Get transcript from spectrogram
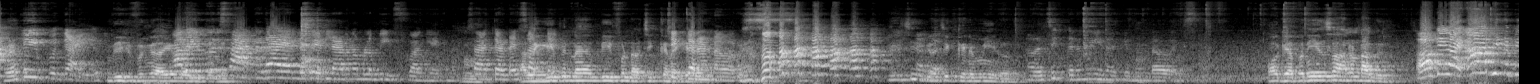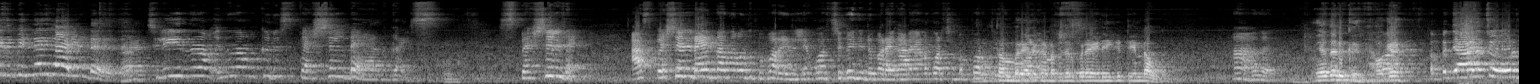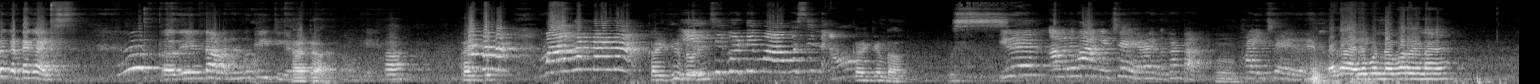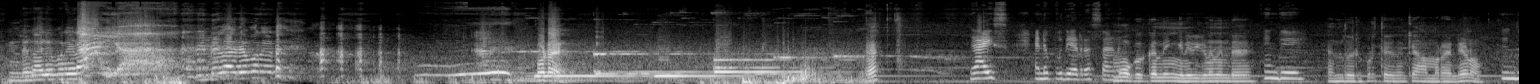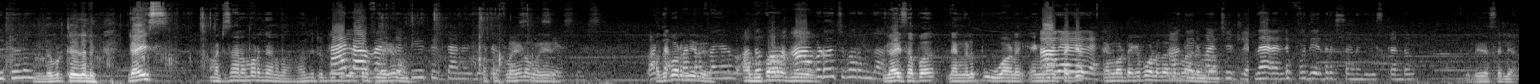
ബീഫ് കായും. ആയതിന്റെ പേരിലാണ് നമ്മൾ ബീഫ് വാങ്ങിയേക്കുന്നത് സാറ്റർഡേ അല്ലെങ്കിൽ പിന്നെ ബീഫ് ഉണ്ടാവും ചിക്കൻ ചിക്കൻ ചിക്കനും മീനും. അത് ചിക്കനും മീനൊക്കെ ഉണ്ടാവും ഓക്കെ അപ്പൊ നീ ഇത് സാധനം ഉണ്ടാക്ക്. ഓക്കെ ആ പിന്നെ പിന്നെ പിന്നെ ഒരു കാര്യമുണ്ട്. ആക്ച്വലി ഇന്ന് നമുക്കൊരു സ്പെഷ്യൽ ഡേ ആണ് ഗൈസ് സ്പെഷ്യൽ ഡേ ആ സ്പെഷ്യൽ ഡേ എന്താന്ന് നമുക്ക് പറയണില്ല. കുറച്ച് കഴിഞ്ഞിട്ട് പറയാം. കാരണം ഞങ്ങൾ കുറച്ച് ഐഡിയ കിട്ടിണ്ടാവും ആ അതെ. അപ്പൊ ഞാൻ ചോറ് എടുക്കട്ടെ ഗൈസ് കഴിക്കണ്ടോടി. കഴിക്കണ്ട? നിന്റെ കാര്യം പിന്നെ പറയണേ? നിന്റെ കാര്യം പറയണേ? നിന്റെ കാര്യം പറയണേ? പോട്ടെ? ഗൈസ് എന്റെ പുതിയ ഡ്രസ്സാണ്. മുഖൊക്കെ ഒന്ന് ഇങ്ങനെ ഇരിക്കണെന്നുണ്ട് എന്തേ? എന്തോ ഒരു പ്രത്യേകത ക്യാമറന്റെ ആണോ എന്തിട്ടാണ്? എന്താ പ്രത്യേകത ഗൈസ് മറ്റു സാധനം പറഞ്ഞായിരുന്നോ? എന്നിട്ട് ബട്ടർഫ്ലൈ ആണോ? ടു യൂട്യൂബ് ചാനൽ Butterfly ആണോ പോയെ? അത് പറഞ്ഞില്ലേ? അത് പറഞ്ഞു. ഗൈസ് അപ്പൊ ഞങ്ങൾ പോവാണ്. എങ്ങോട്ടേക്ക് എങ്ങോട്ടേക്ക് ആ, പ്ലാൻ എന്റെ പുതിയ ഡ്രസ്സാണ് ഗൈസ് കണ്ടോ? വലിയ രസമില്ല.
